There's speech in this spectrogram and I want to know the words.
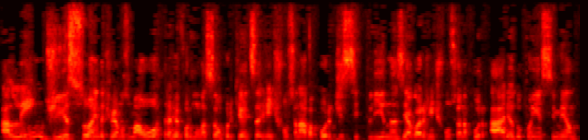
Além disso, ainda tivemos uma outra reformulação, porque antes a gente funcionava por disciplinas e agora a gente funciona por área do conhecimento.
